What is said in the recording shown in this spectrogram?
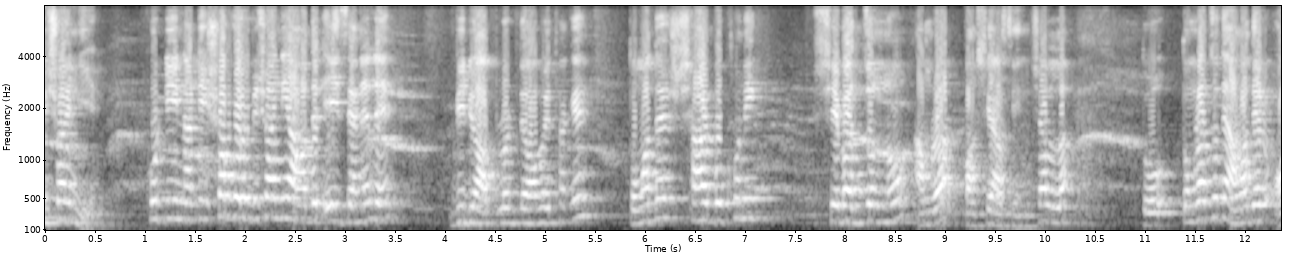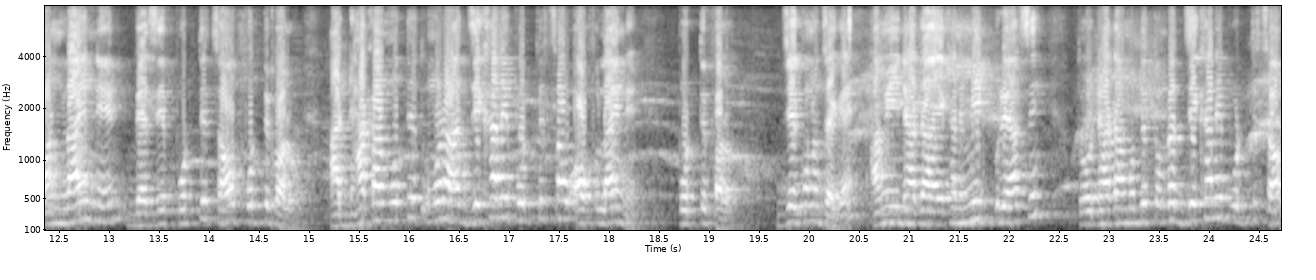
বিষয় নিয়ে, খুঁটিনাটি সকল বিষয় নিয়ে আমাদের এই চ্যানেলে ভিডিও আপলোড দেওয়া হয়ে থাকে। তোমাদের সার্বক্ষণিক সেবার জন্য আমরা পাশে আছি ইনশাল্লাহ তো তোমরা যদি আমাদের অনলাইনে ব্যাচে পড়তে চাও, পড়তে পারো। আর ঢাকার মধ্যে তোমরা যেখানে পড়তে চাও অফলাইনে পড়তে পারো। যে কোনো জায়গায়। আমি ঢাকা, এখানে মিরপুরে আছি। তো ঢাকার মধ্যে তোমরা যেখানে পড়তে চাও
